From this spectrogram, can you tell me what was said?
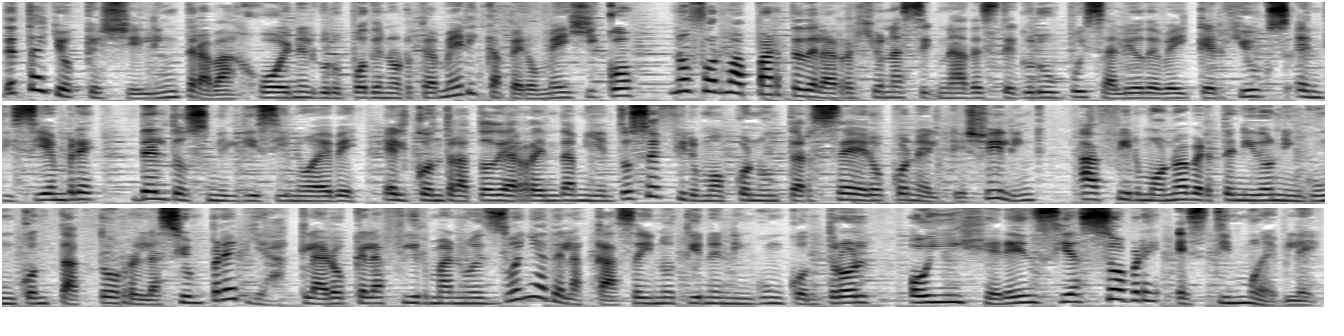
Detalló que Schilling trabajó en el grupo de Norteamérica, pero México no forma parte de la región asignada a este grupo y salió de Baker Hughes en diciembre del 2019. El contrato de arrendamiento se firmó con un tercero con el que Schilling afirmó no haber tenido ningún contacto o relación previa. Claro que la firma no es dueña de la casa y no tiene ningún control o injerencia sobre este inmueble.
